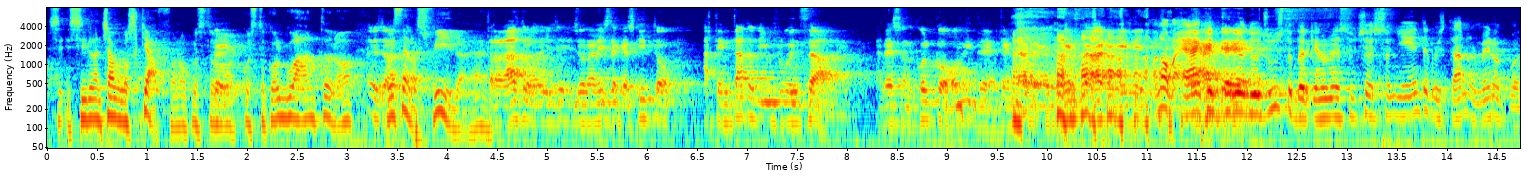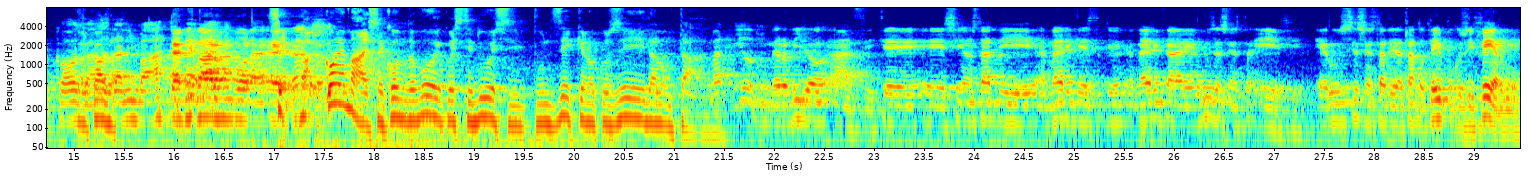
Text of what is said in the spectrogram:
si, si lanciava lo schiaffo, no? questo, Sì. questo col guanto, no? Esatto. questa è la sfida. eh. Tra l'altro il, il giornalista che ha scritto ha tentato di influenzare, adesso col Covid ha tentato quindi- Ma no, ma è anche il periodo giusto perché non è successo niente quest'anno, almeno qualcosa, Qualcosa. da animare. da animare un po' la... Sì, eh, ma come mai secondo voi questi due si punzecchiano così da lontano? Ma io mi meraviglio, anzi, che eh, siano stati America e, Stati- America e USA siano sta- e, sì, e Russia siano stati da tanto tempo così fermi.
